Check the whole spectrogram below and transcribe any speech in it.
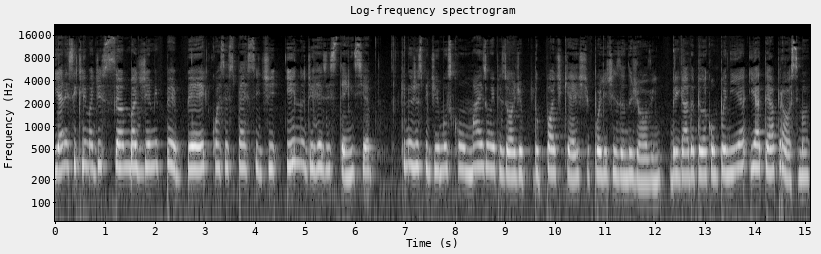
E é nesse clima de samba, de MPB, com essa espécie de hino de resistência, que nos despedimos com mais um episódio do podcast Politizando Jovem. Obrigada pela companhia e até a próxima.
